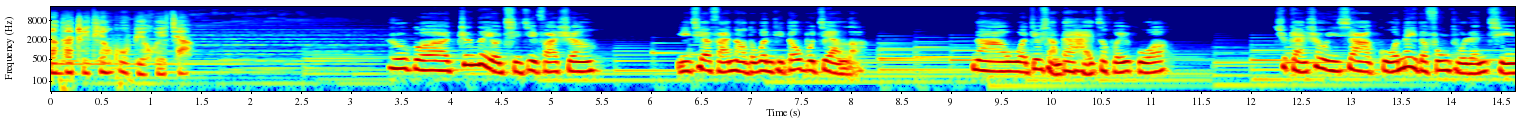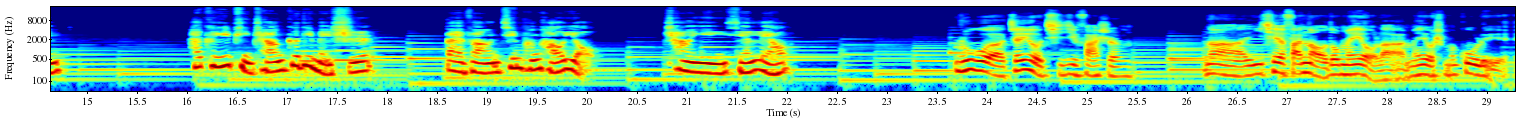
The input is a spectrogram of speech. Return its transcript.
让他这天务必回家。如果真的有奇迹发生。一切烦恼的问题都不见了，那我就想带孩子回国，去感受一下国内的风土人情，还可以品尝各地美食，拜访亲朋好友，畅饮闲聊。如果真有奇迹发生，那一切烦恼都没有了，没有什么顾虑，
